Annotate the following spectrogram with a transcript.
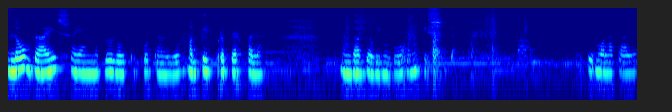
Hello guys, ayan magluluto po tayo. Magpi-prepare pala ng gagawing burong isda. Kape muna tayo.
